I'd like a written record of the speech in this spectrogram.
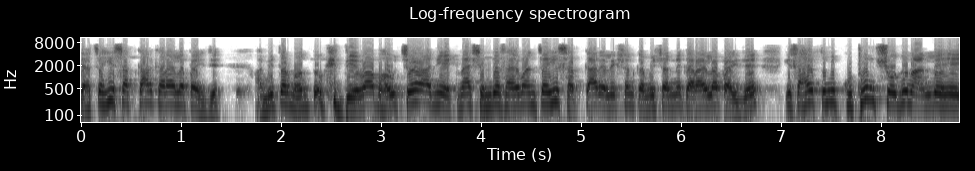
त्याचाही सत्कार करायला पाहिजे. आम्ही तर म्हणतो की देवा भाऊचं आणि एकनाथ शिंदे साहेबांचाही सत्कार इलेक्शन कमिशनने करायला पाहिजे. की साहेब तुम्ही कुठून शोधून आणले हे?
